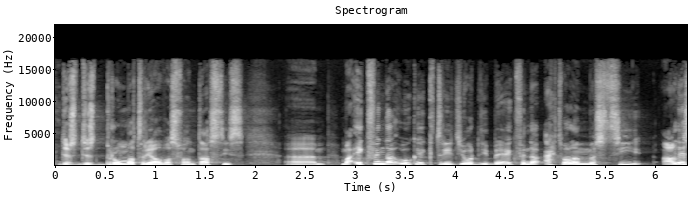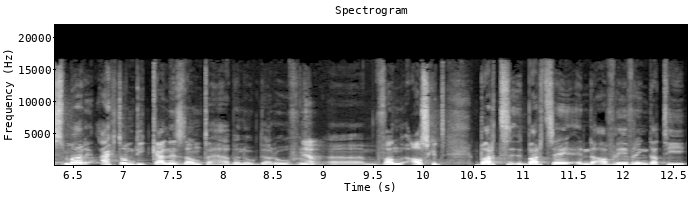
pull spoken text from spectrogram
dus, dus het bronmateriaal was fantastisch. Ehm, maar ik vind dat ook, ik treed Jordi bij, ik vind dat echt wel een must-see. Al is maar echt om die kennis dan te hebben ook daarover. Ja. Ehm, van als je het, Bart, Bart zei in de aflevering dat hij...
